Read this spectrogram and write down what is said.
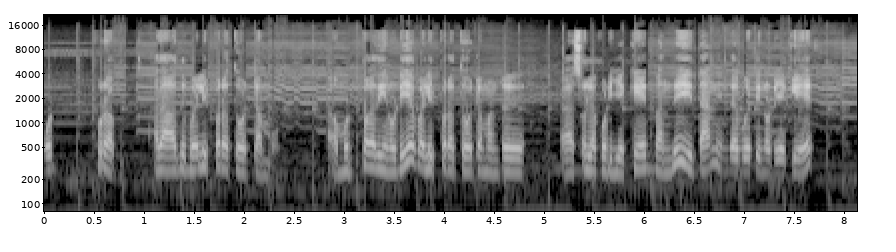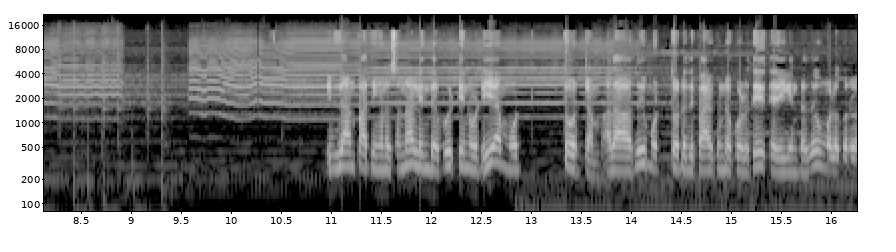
முட்புறம் அதாவது வெளிப்புற தோட்டம். முட்பகுதியினுடைய வெளிப்புற தோட்டம் என்று சொல்லக்கூடிய கேட் வந்து இதுதான் இந்த வீட்டினுடைய கேட் இதுதான் பார்த்தீங்கன்னு சொன்னால் இந்த வீட்டினுடைய முத்தோட்டம் அதாவது முத்தோட்டத்தை பார்க்கின்ற பொழுதே தெரிகின்றது உங்களுக்கு ஒரு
